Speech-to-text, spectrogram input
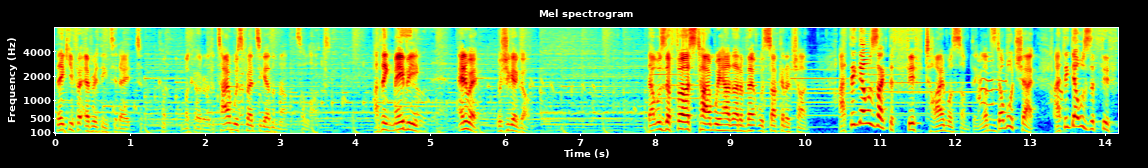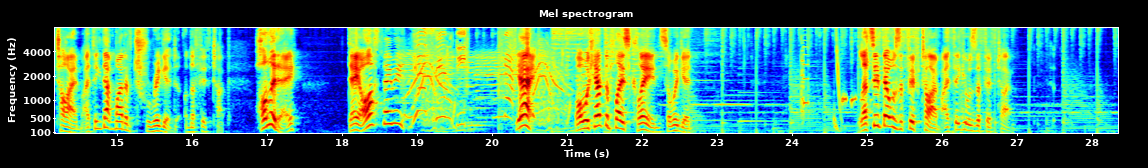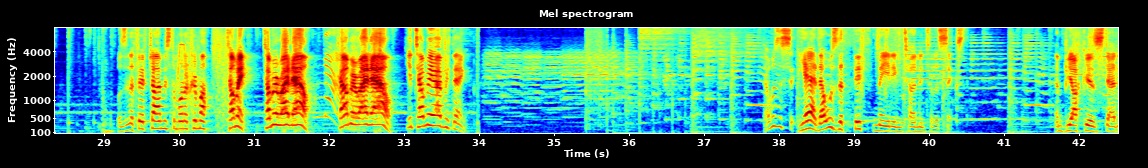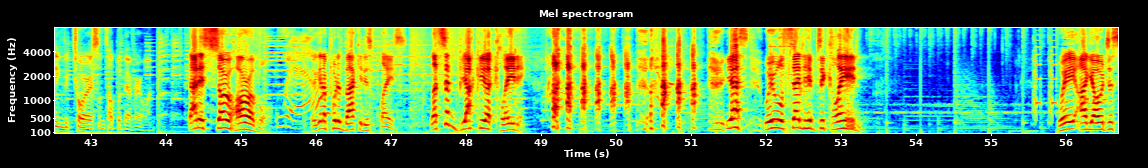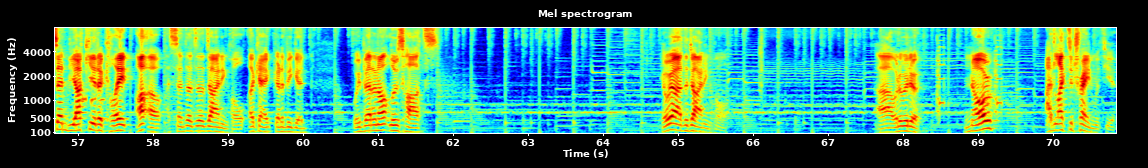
Thank you for everything today, to Makoto. The time we spent together meant a lot. I think maybe... Anyway, we should get going. That was the first time we had that event with Sakura-chan. I think that was like the fifth time or something. Let's double check. I think that was the fifth time. I think that might have triggered on the fifth time. Holiday? Day off, maybe? Yay. Well, we kept the place clean, so we're good. Let's see if that was the fifth time. I think it was the fifth time. Was it the fifth time, Mr. Monokuma? Tell me. Tell me right now. Tell me right now. You tell me everything. That was the yeah. That was the fifth meeting turned into the sixth, and Byakuya is standing victorious on top of everyone. That is so horrible. We're gonna put him back in his place. Let's send Byakuya cleaning. yes, we will send him to clean. We are going to send Byakuya to clean. Uh-oh, I sent her to the dining hall. Okay, gonna be good. We better not lose hearts. Here we are at the dining hall. Uh, what do we do? No? I'd like to train with you.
